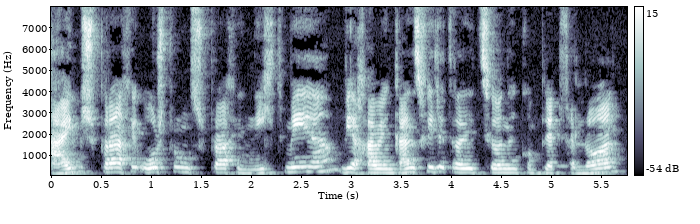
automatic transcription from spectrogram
Heimsprache, Ursprungssprache nicht mehr. Wir haben ganz viele Traditionen komplett verloren.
